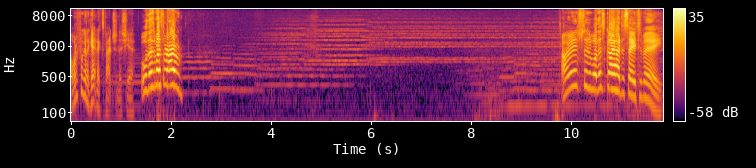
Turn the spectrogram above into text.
I wonder if we're going to get an expansion this year. Oh, there's my throne! I'm interested in what this guy had to say to me.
